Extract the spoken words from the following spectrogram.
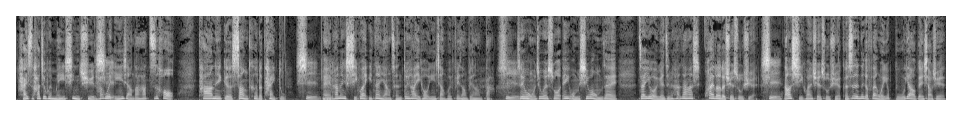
孩子他就会没兴趣，他会影响到他之后。他那个上课的态度。是，哎，他那个习惯一旦养成，对他以后影响会非常非常大。是，所以我们就会说，哎，我们希望我们在在幼儿园这边，他让他快乐的学数学，是，然后喜欢学数学，可是那个范围又不要跟小学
